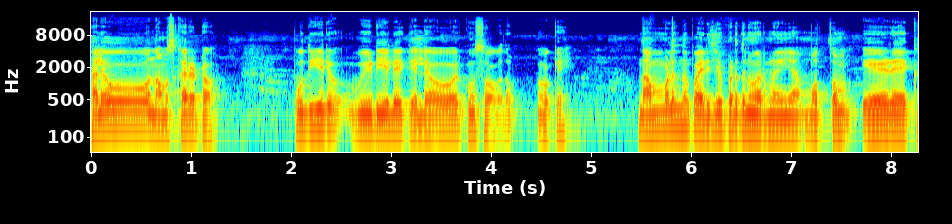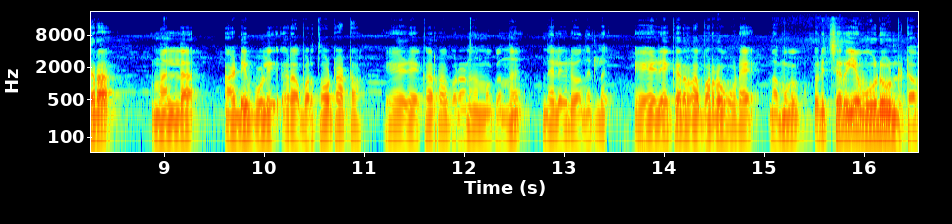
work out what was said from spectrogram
ഹലോ നമസ്കാരം കേട്ടോ പുതിയൊരു വീഡിയോയിലേക്ക് എല്ലാവർക്കും സ്വാഗതം. ഓക്കെ. നമ്മളിന്ന് പരിചയപ്പെടുത്തുന്നു പറഞ്ഞു കഴിഞ്ഞാൽ മൊത്തം ഏഴ് ഏക്കർ നല്ല അടിപൊളി റബ്ബർ തോട്ടാട്ടോ. ഏഴ് ഏക്കർ റബ്ബറാണ് നമുക്കിന്ന് നിലവിൽ വന്നിട്ടുള്ളത്. ഏഴ് ഏക്കർ റബ്ബറുടെ കൂടെ നമുക്ക് ഒരു ചെറിയ വീടും ഉണ്ട് കേട്ടോ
